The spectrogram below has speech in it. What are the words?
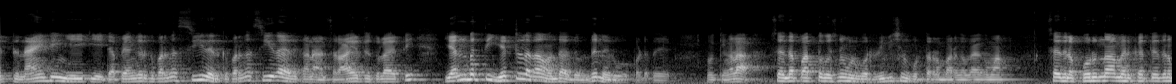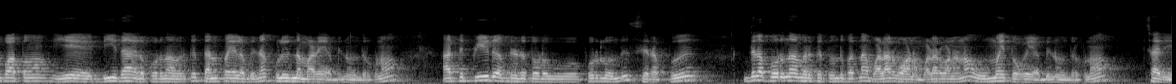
எட்டு நைன்டீன் எயிட்டி எயிட் அப்போ எங்கே இருக்குது பாருங்கள் சீல இருக்குது பாருங்கள் சீதா இதுக்கான ஆன்சர் ஆயிரத்தி தொள்ளாயிரத்தி எண்பத்தி எட்டில் தான் வந்து அது வந்து நிறுவப்படுது ஓகேங்களா? ஸோ இந்த பத்து கொஸ்டின் உங்களுக்கு ஒரு ரிவிஷன் கொடுத்துட்றேன் பாருங்கள் வேகமாக ஸோ இதில் பொருந்தாமல் இருக்கிறது எதுன்னு பார்த்தோம்? ஏ டி தான் இதில் பொருந்தாமல் இருக்குது தன்பயல் அப்படின்னா குளிர்ந்த மழை அப்படின்னு வந்திருக்கணும். அடுத்து பீடு அப்படின்றதோட பொருள் வந்து சிறப்பு. இதில் பொருந்தாமல் இருக்கிறது வந்து பார்த்தீங்கன்னா வளர்வானம். வளர்வானம்னா உண்மை தொகை அப்படின்னு வந்திருக்கணும். சாரி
